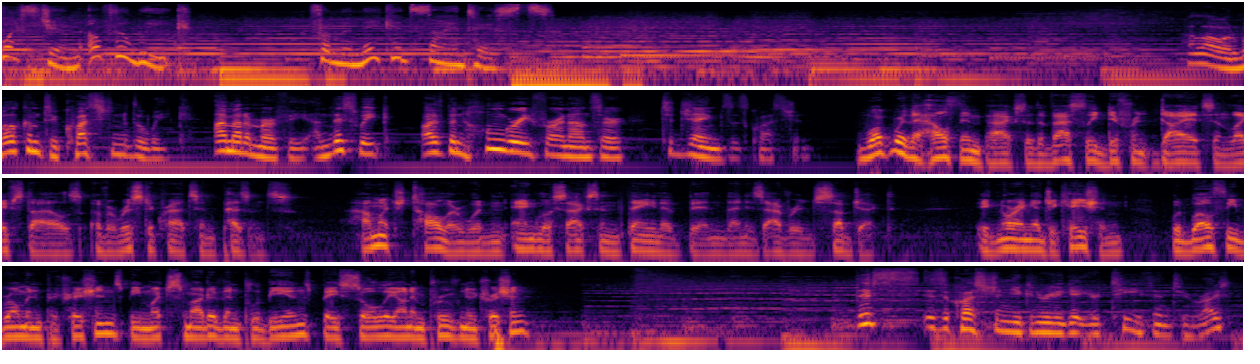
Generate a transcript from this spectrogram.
Question of the Week from the Naked Scientists. Hello and welcome to Question of the Week. I'm Adam Murphy, and this week I've been hungry for an answer to James's question. What were the health impacts of the vastly different diets and lifestyles of aristocrats and peasants? How much taller would an Anglo Saxon thane have been than his average subject? Ignoring education, would wealthy Roman patricians be much smarter than plebeians based solely on improved nutrition? This is a question you can really get your teeth into, right?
